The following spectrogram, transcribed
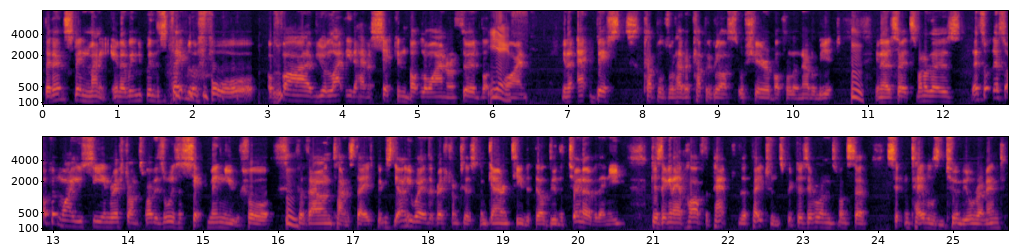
They don't spend money. You know, when, when there's a table of four or five, you're likely to have a second bottle of wine or a third bottle Yes. of wine you know, at best, couples will have a couple of glasses or share a bottle, and that'll be it. Hmm. You know, so it's one of those. That's that's often why you see in restaurants why there's always a set menu for Hmm. for Valentine's Day, because the only way that restaurateurs can guarantee that they'll do the turnover they need, because they're going to have half the pat- the patrons, because everyone wants to sit in tables and two all romantic.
